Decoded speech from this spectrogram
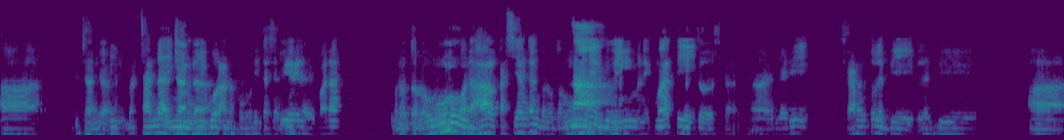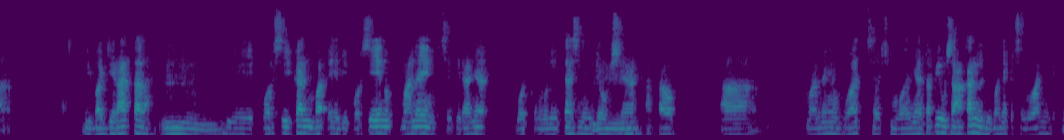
uh, Bercanda. i- bercanda, ingin Bercanda. menghibur anak komunitas sendiri daripada penonton umum padahal kasihan kan penonton umum Nah. ini juga ingin menikmati Betul sekali. Nah, jadi sekarang tuh lebih lebih uh, dibagi rata lah, Hmm. diporsikan, eh, diporsiin mana yang setidaknya buat komunitas nih jokesnya atau uh, mana yang buat se- semuanya. Tapi usahakan lebih banyak ke semuanya. gitu.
